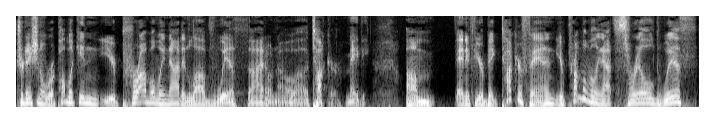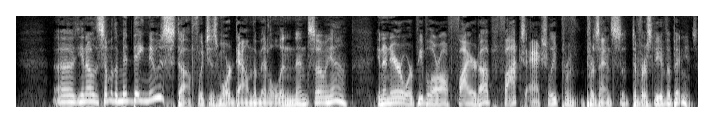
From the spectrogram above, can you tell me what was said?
traditional Republican, you're probably not in love with, I don't know, uh, Tucker, maybe. Um, and if you're a big Tucker fan, you're probably not thrilled with, uh, you know, some of the midday news stuff, which is more down the middle. And, and so, yeah, in an era where people are all fired up, Fox actually pre- presents a diversity of opinions.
